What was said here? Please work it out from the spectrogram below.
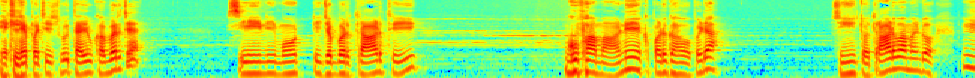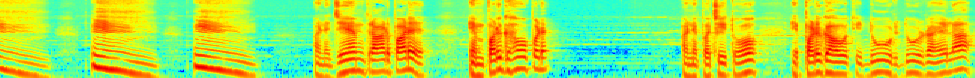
એટલે પછી શું થયું ખબર છે? સિંહની મોટી જબર ત્રાડથી ગુફામાં અનેક પડઘાઓ પડ્યા. સિંહ તો ત્રાડવા માંડ્યો. અને જેમ ત્રાડ પાડે, એમ પડઘાઓ પડે. અને પછી તો એ પડઘાઓથી દૂર દૂર રહેલા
